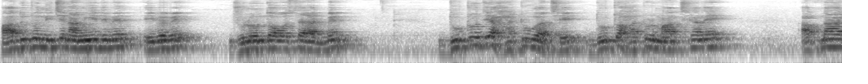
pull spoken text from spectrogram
পা দুটো নিচে নামিয়ে দেবেন, এইভাবে ঝুলন্ত অবস্থায় রাখবেন। দুটো যে হাঁটু আছে, দুটো হাঁটুর মাঝখানে আপনার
